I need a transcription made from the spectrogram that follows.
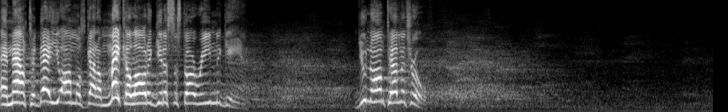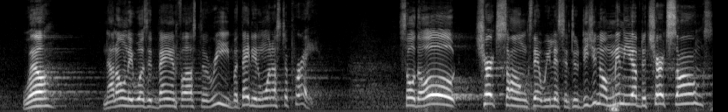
And now today you almost got to make a law to get us to start reading again. You know I'm telling the truth. Well, not only was it banned for us to read, but they didn't want us to pray. So the old church songs that we listen to, did you know many of the church songs?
